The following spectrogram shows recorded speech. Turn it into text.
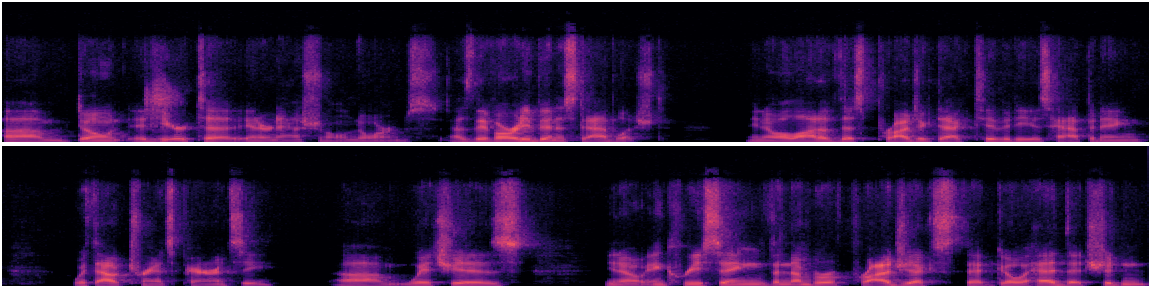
um, don't adhere to international norms as they've already been established. You know, a lot of this project activity is happening without transparency, um, which is you know, increasing the number of projects that go ahead that shouldn't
